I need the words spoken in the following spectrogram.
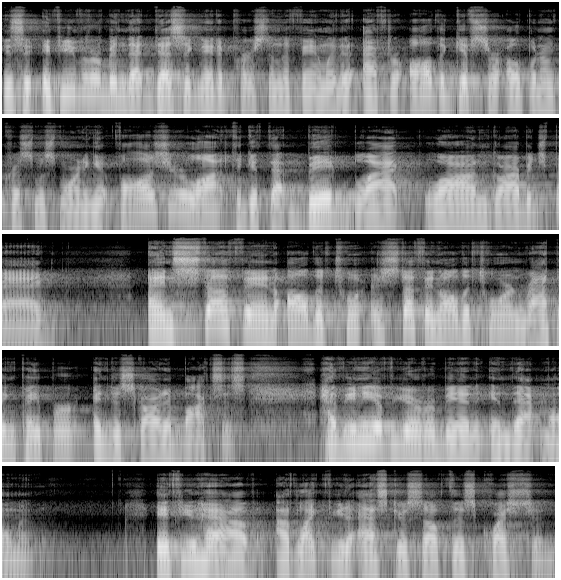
is if you've ever been that designated person in the family that after all the gifts are open on Christmas morning, it falls your lot to get that big black lawn garbage bag and stuff in all the tor- stuff in all the torn wrapping paper and discarded boxes. Have any of you ever been in that moment? If you have, I'd like for you to ask yourself this question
